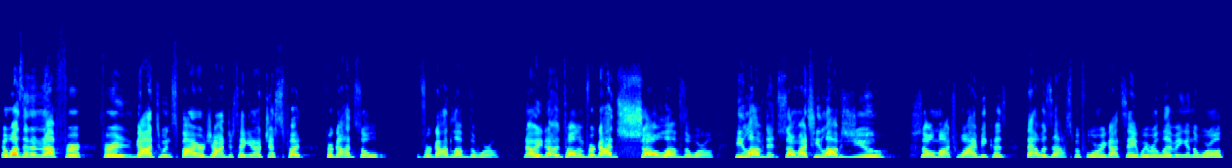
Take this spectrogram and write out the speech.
It wasn't enough for, for God to inspire John to say, you know, just put for God so for God loved the world. No, he told him, For God so loved the world. He loved it so much, he loves you so much. Why? Because that was us before we got saved. We were living in the world,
